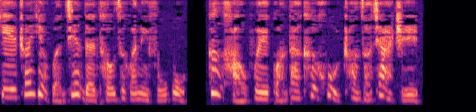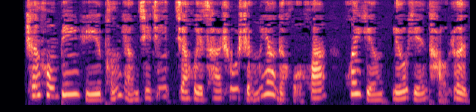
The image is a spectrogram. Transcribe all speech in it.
以专业稳健的投资管理服务，更好为广大客户创造价值。陈宏斌与鹏阳基金将会擦出什么样的火花？欢迎留言讨论。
